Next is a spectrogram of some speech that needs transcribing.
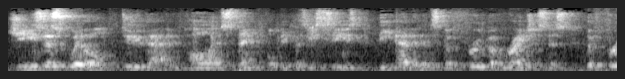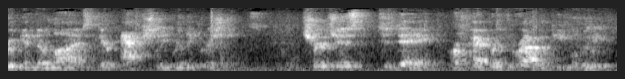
Jesus will do that, and Paul is thankful because he sees the evidence, the fruit of righteousness, the fruit in their lives. They're actually really Christians. Churches today are peppered throughout with people who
